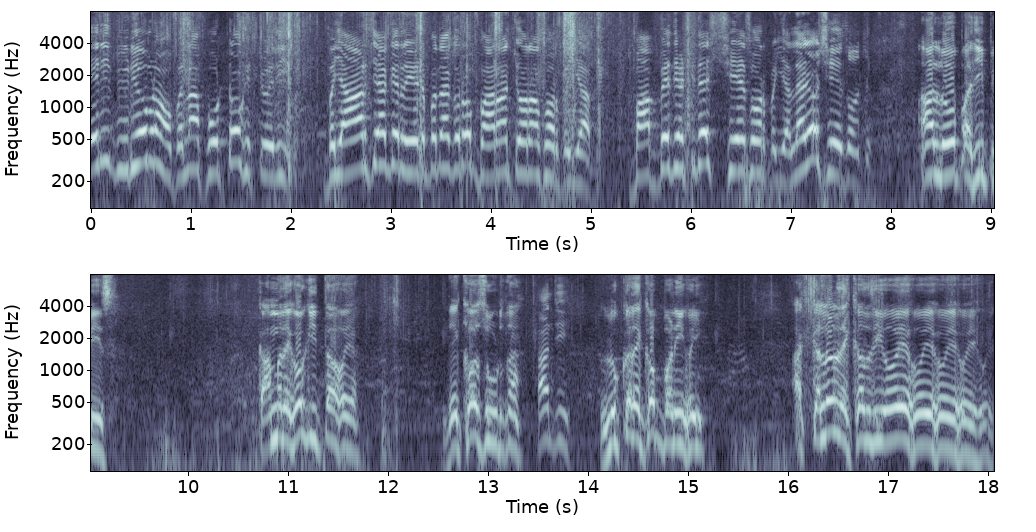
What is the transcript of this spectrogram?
ਇਹਦੀ ਵੀਡੀਓ ਬਣਾਓ ਪਹਿਲਾਂ ਫੋਟੋ ਖਿੱਚੋ ਇਹਦੀ। ਬਾਜ਼ਾਰ 'ਚ ਆ ਕੇ ਰੇਟ ਪਤਾ ਕਰੋ 12 1400 ਰੁਪਈਆ। ਬਾਬੇ ਦੀ ਹੱਟੀ ਦੇ 600 ਰੁਪਈਆ। ਲੈ ਜਾਓ 600 ਚ। ਆ ਲੋ ਭਾਜੀ ਪੀਸ ਕੰਮ ਦੇਖੋ ਕੀਤਾ ਹੋਇਆ। ਦੇਖੋ ਸੂਟ ਤਾਂ। ਹਾਂਜੀ। ਲੁੱਕ ਦੇਖੋ ਬਣੀ ਹੋਈ। ਆ ਕਲਰ ਦੇਖੋ ਤੁਸੀਂ ਓਏ ਹੋਏ ਹੋਏ ਹੋਏ ਹੋਏ।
